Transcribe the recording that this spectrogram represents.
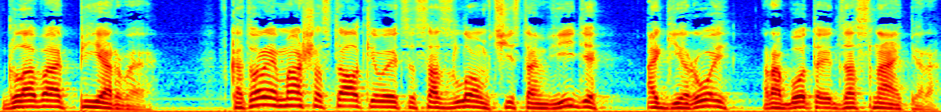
Глава первая в которой Маша сталкивается со злом в чистом виде, а герой работает за снайпера.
